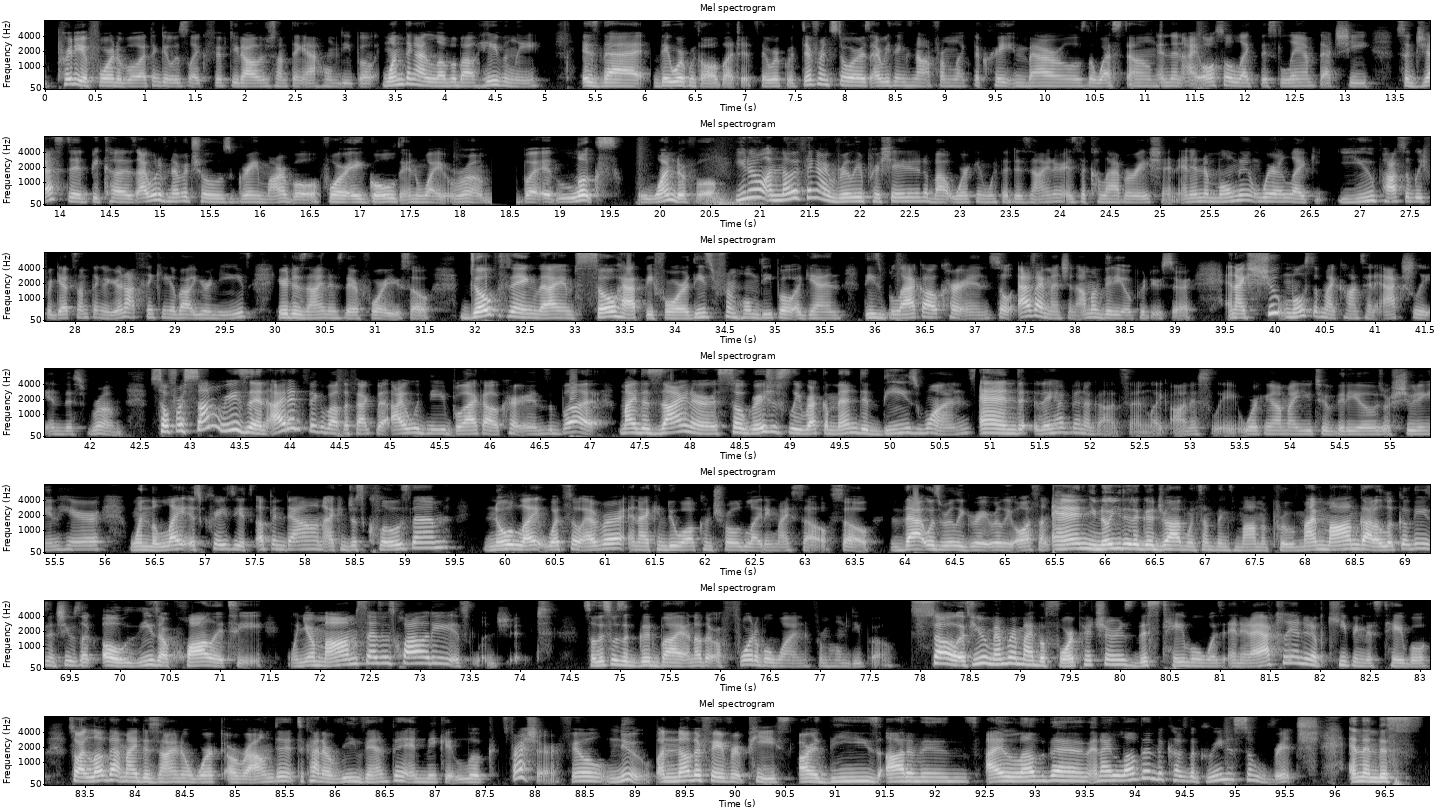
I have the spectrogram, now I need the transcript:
pretty affordable. I think it was like $50 or something at Home Depot. One thing I love about Havenly is that they work with all budgets. They work with different stores. Everything's not from like the Crate and Barrels, the West Elm. And then I also like this lamp that she suggested because I would have never chose gray marble for a gold and white room, but it looks wonderful. You know, another thing I really appreciated about working with a designer is the collaboration. And in a moment where like you possibly forget something or you're not thinking about your needs, your design is there for you. So dope thing that I am so happy for, these are from Home Depot again, these blackout curtains. So as I mentioned, I'm a video producer and I shoot most of my content actually in this room. So for some reason, I didn't think about the fact that I would need blackout curtains, but my designer so graciously recommended recommended these ones and they have been a godsend. Like honestly, working on my YouTube videos or shooting in here, when the light is crazy, it's up and down, I can just close them no light whatsoever and I can do all controlled lighting myself. So that was really great, really awesome. And you know you did a good job when something's mom approved. My mom got a look of these and she was like, oh, these are quality. When your mom says it's quality, it's legit. So this was a good buy, another affordable one from Home Depot. So if you remember in my before pictures, this table was in it. I actually ended up keeping this table. So I love that my designer worked around it to kind of revamp it and make it look fresher, feel new. Another favorite piece are these ottomans. I love them. And I love them because the green is so rich. And then this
